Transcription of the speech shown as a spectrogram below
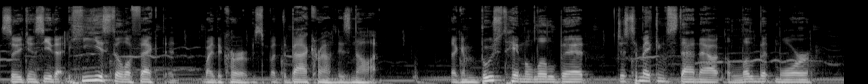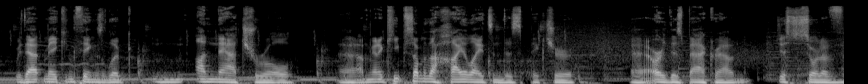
So you can see that he is still affected by the curves, but the background is not. So I can boost him a little bit, just to make him stand out a little bit more without making things look unnatural. Uh, I'm gonna keep some of the highlights in this picture, uh, or this background, just to sort of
